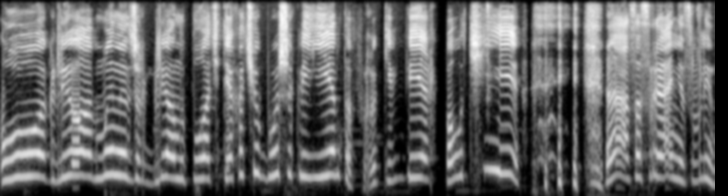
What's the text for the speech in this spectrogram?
О, гля, менеджер, гля, он плачет. Я хочу больше клиентов. Руки вверх, получи. А, сосранец, блин.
